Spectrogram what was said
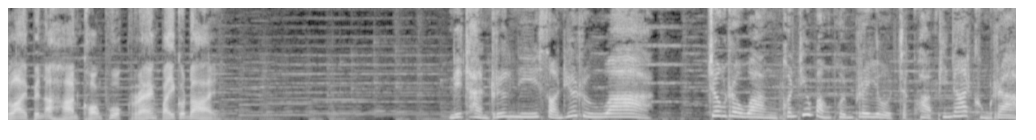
กลายเป็นอาหารของพวกแร้งไปก็ได้ นิทานเรื่องนี้สอนให้รู้ว่า จงระวังคนที่หวังผลประโยชน์จากความพินาศของเรา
